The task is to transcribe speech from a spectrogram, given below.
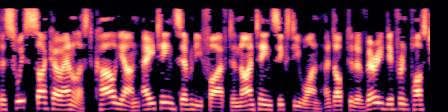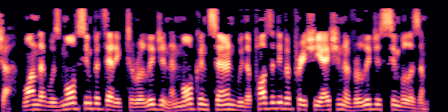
The Swiss psychoanalyst Carl Jung (1875–1961) adopted a very different posture, one that was more sympathetic to religion and more concerned with a positive appreciation of religious symbolism.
